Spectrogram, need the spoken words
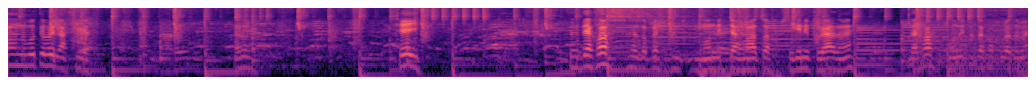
কেমন অনুভূতি হইল আসিয়া। সেই দেখো তবে মন্দিরটা আমার তো সেখানে পুরা তুমি। দেখো মন্দিরটা দেখো পুরা তুমি।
